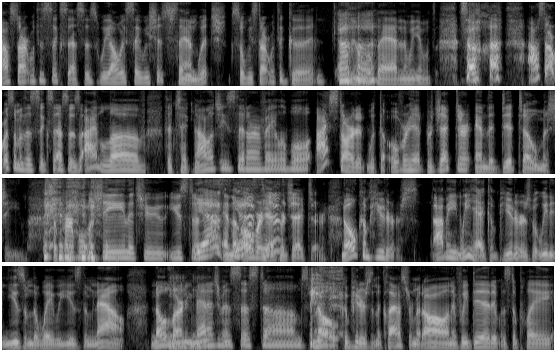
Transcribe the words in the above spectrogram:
I'll start with the successes. We always say we should sandwich. So we start with the good, uh-huh. in a little uh-huh. bad, and then we. So I'll start with some of the successes. I love the technologies that are available. I started with the overhead projector and the Ditto machine, the purple machine that you used to, yes, and the yes, overhead yes. projector. No computers. I mean, we had computers, but we didn't use them the way we use them now. No learning mm-hmm. management systems, no computers in the classroom at all. And if we did, it was to play,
